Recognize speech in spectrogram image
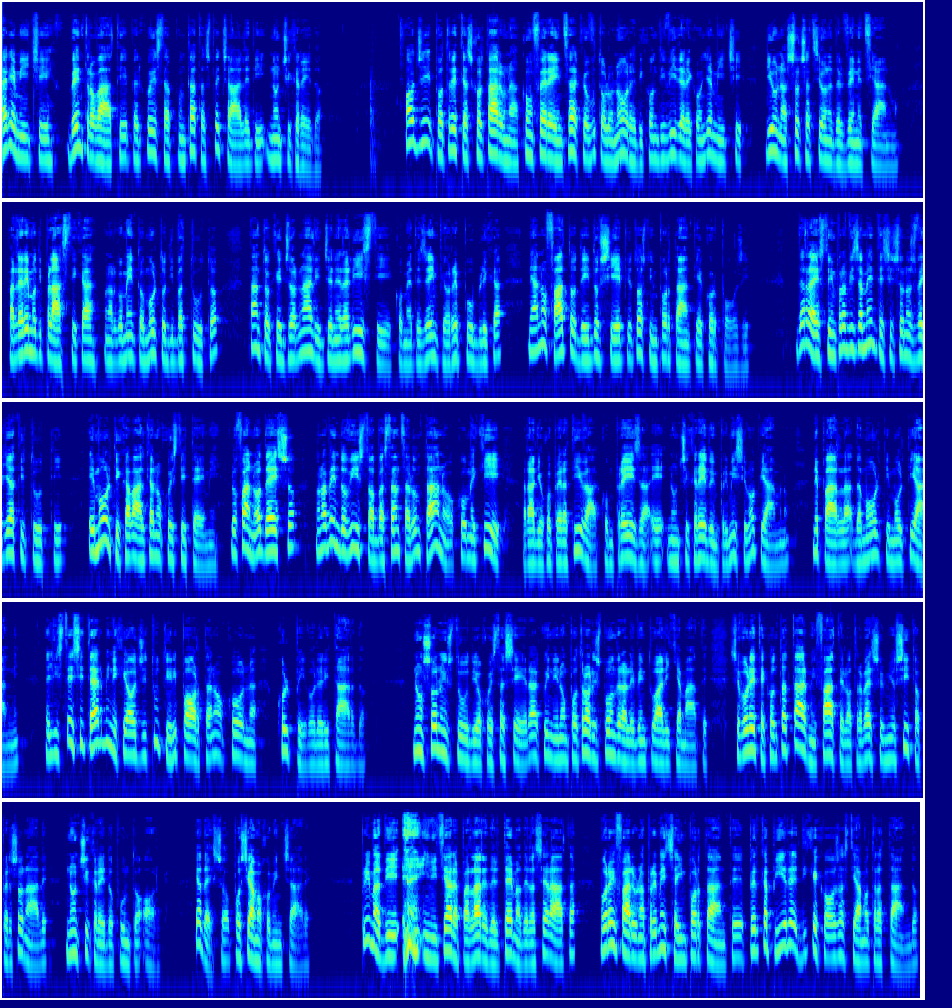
Cari amici, ben trovati per questa puntata speciale di Non ci credo. Oggi potrete ascoltare una conferenza che ho avuto l'onore di condividere con gli amici di un'associazione del veneziano. Parleremo di plastica, un argomento molto dibattuto, tanto che giornali generalisti come ad esempio Repubblica ne hanno fatto dei dossier piuttosto importanti e corposi. Del resto improvvisamente si sono svegliati tutti e molti cavalcano questi temi. Lo fanno adesso non avendo visto abbastanza lontano come chi, Radio Cooperativa compresa e non ci credo in primissimo piano, ne parla da molti molti anni, negli stessi termini che oggi tutti riportano con colpevole ritardo. Non sono in studio questa sera, quindi non potrò rispondere alle eventuali chiamate. Se volete contattarmi, fatelo attraverso il mio sito personale noncicredo.org. E adesso possiamo cominciare. Prima di iniziare a parlare del tema della serata, vorrei fare una premessa importante per capire di che cosa stiamo trattando.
